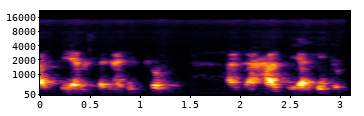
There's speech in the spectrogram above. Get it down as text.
hati yang setengah hidup, ada hati yang hidup.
